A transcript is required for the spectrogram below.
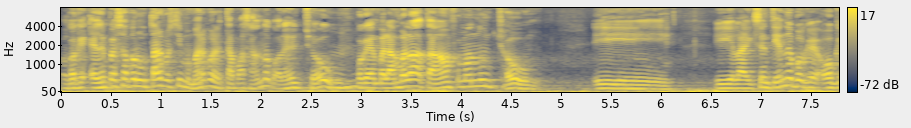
Porque él empezó a preguntar, pero sí, mamá, ¿pero qué está pasando? ¿Cuál es el show? Porque en verdad, en verdad, estaban formando un show. Y, y like, se entiende porque, ok,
